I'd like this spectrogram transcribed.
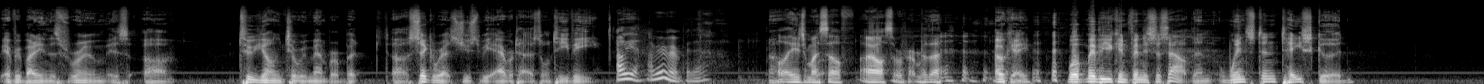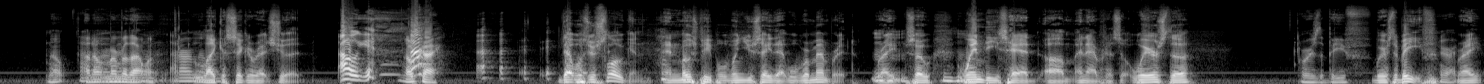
everybody in this room is uh, too young to remember, but uh, cigarettes used to be advertised on TV. Oh yeah, I remember that. I'll age myself. I also remember that. Okay, well maybe you can finish this out then. Winston tastes good No, I don't remember that one. I don't remember. like a cigarette should. oh yeah. Okay. That was your slogan, and most people, when you say that, will remember it, right? So Wendy's had um, an advertisement. Where's the Where's the beef? Where's the beef? Right. Right.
